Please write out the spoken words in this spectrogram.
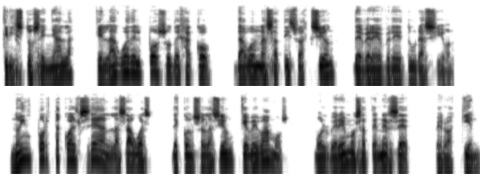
Cristo señala que el agua del pozo de Jacob daba una satisfacción de breve duración. No importa cuáles sean las aguas de consolación que bebamos, volveremos a tener sed, pero a quien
